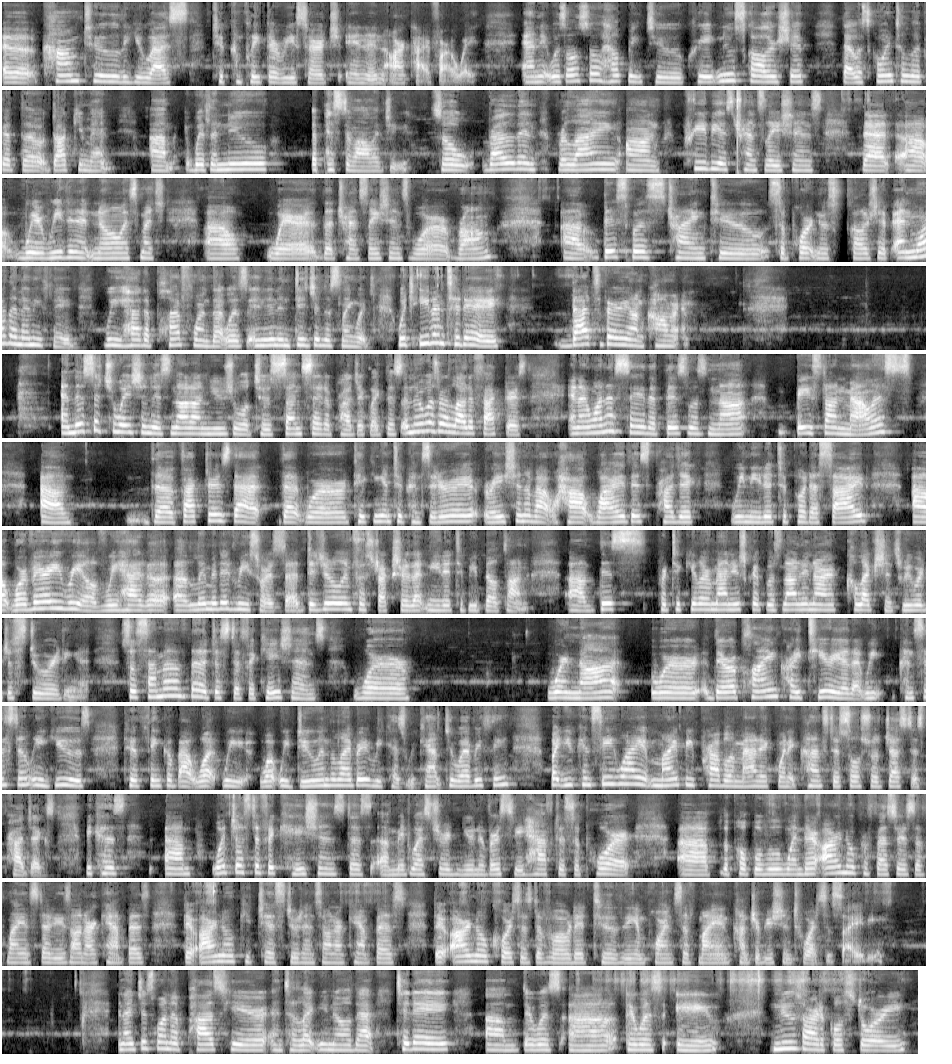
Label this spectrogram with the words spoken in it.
uh, come to the US to complete their research in an archive far away. And it was also helping to create new scholarship that was going to look at the document um, with a new epistemology. So rather than relying on previous translations that uh, where we didn't know as much uh, where the translations were wrong, uh, this was trying to support new scholarship. And more than anything, we had a platform that was in an indigenous language, which even today, that's very uncommon. And this situation is not unusual to sunset a project like this. And there was a lot of factors. And I wanna say that this was not based on malice. Um, the factors that, that were taking into consideration about how, why this project we needed to put aside uh, were very real. We had a, a, limited resource, a digital infrastructure that needed to be built on. Uh, this particular manuscript was not in our collections. We were just stewarding it. So some of the justifications were, were not where they're applying criteria that we consistently use to think about what we what we do in the library because we can't do everything. But you can see why it might be problematic when it comes to social justice projects because um, what justifications does a Midwestern university have to support uh, the Popol Vuh when there are no professors of Mayan studies on our campus, there are no Quiche students on our campus, there are no courses devoted to the importance of Mayan contribution to our society. And I just want to pause here and to let you know that today um, there was uh, there was a news article story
